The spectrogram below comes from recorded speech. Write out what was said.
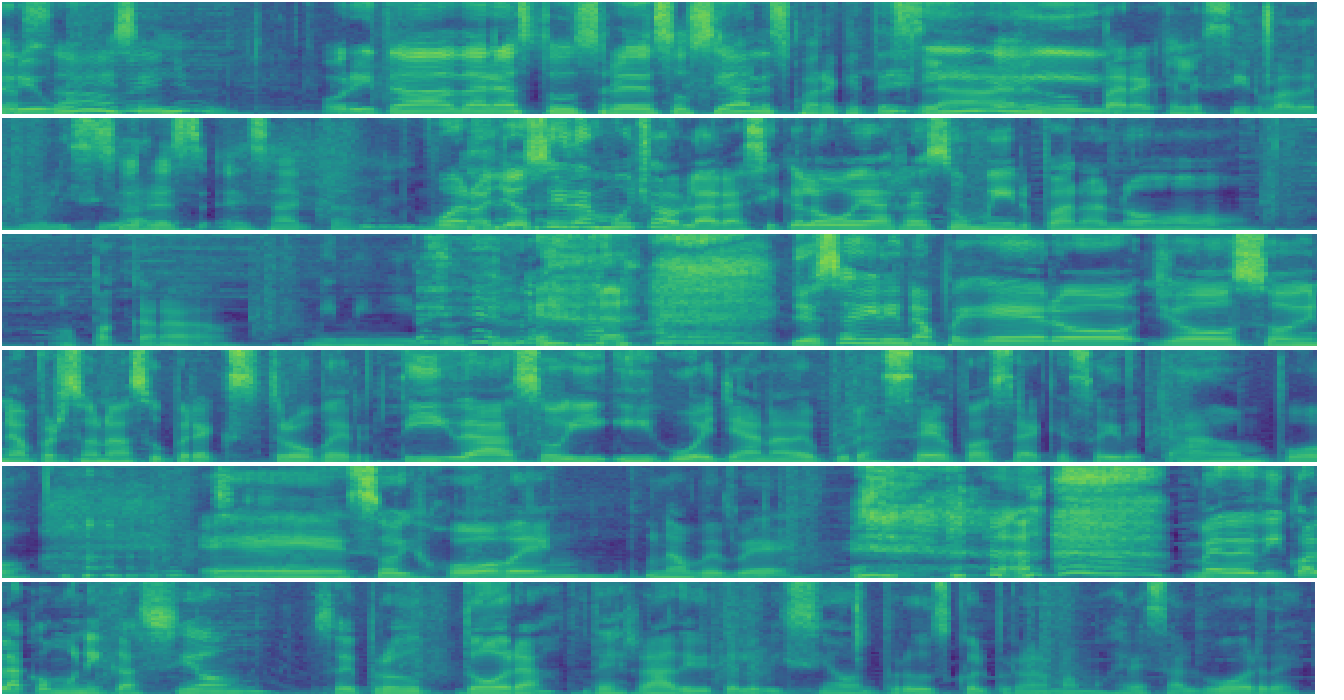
señor. Ahorita darás tus redes sociales para que te sigan. para que les sirva de publicidad. exactamente. Bueno, yo soy de mucho hablar, así que lo voy a resumir para no opacar a mi niñito. yo soy Irina Peguero, yo soy una persona súper extrovertida, soy higüeyana de pura cepa, o sea que soy de campo. Eh, soy joven, una bebé. Me dedico a la comunicación, soy productora de radio y televisión, produzco el programa Mujeres al Borde.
